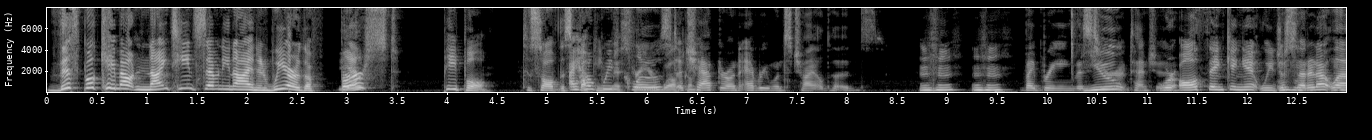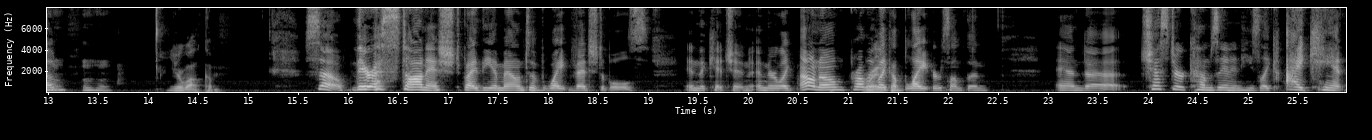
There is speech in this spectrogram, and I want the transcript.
This book came out in 1979, and we are the first people to solve this I fucking hope we've mystery. Closed a chapter on everyone's childhoods Mm-hmm. Mm-hmm. by bringing this to your attention. We're all thinking it. We just said it out loud. Mhm, mhm. You're welcome. So they're astonished by the amount of white vegetables in the kitchen, and they're like, I don't know, probably Right. like a blight or something. And uh, Chester comes in and he's like, I can't,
